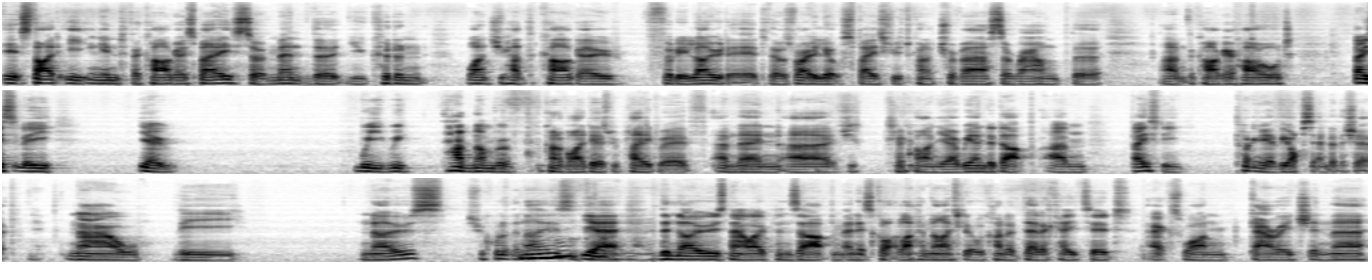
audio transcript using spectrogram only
it started eating into the cargo space, so it meant that you couldn't once you had the cargo fully loaded, there was very little space for you to kind of traverse around the um, the cargo hold. Basically, you know, we, we had a number of kind of ideas we played with, and then uh, if you click on, yeah, we ended up um, basically putting it at the opposite end of the ship. Now the nose, should we call it the nose? Yeah, it the nose. the nose now opens up, and it's got like a nice little kind of dedicated X1 garage in there.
